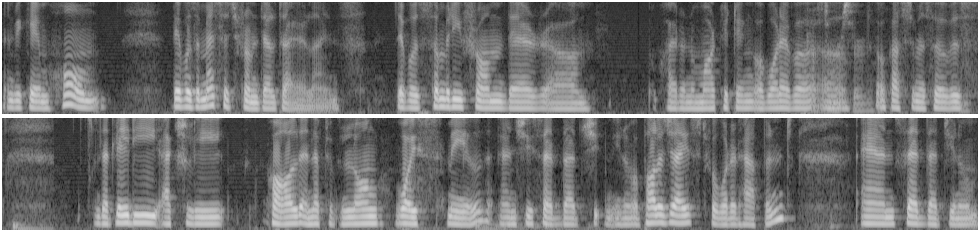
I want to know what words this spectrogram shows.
and we came home, there was a message from Delta Airlines. There was somebody from their um, I don't know marketing or whatever customer uh, service. or customer service that lady actually called and left a long voicemail and she said that she you know apologized for what had happened and said that you know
